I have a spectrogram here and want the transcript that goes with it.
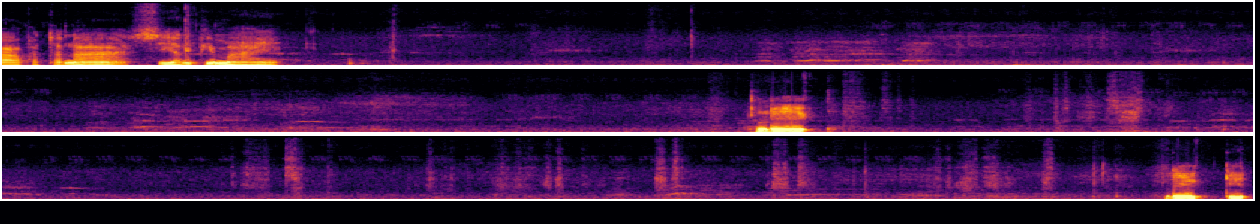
ลาวพัฒนาเซียนพี่ไม้เลขเลขติด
